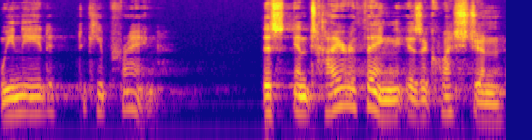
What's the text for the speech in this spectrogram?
We need to keep praying. This entire thing is a question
